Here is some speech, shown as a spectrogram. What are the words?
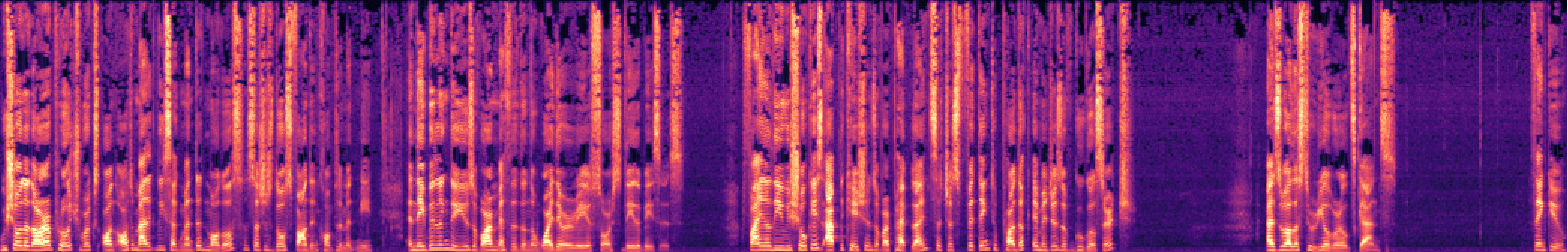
We show that our approach works on automatically segmented models, such as those found in Complement Me, enabling the use of our method on a wider array of source databases. Finally, we showcase applications of our pipeline, such as fitting to product images of Google search, as well as to real world scans. Thank you.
